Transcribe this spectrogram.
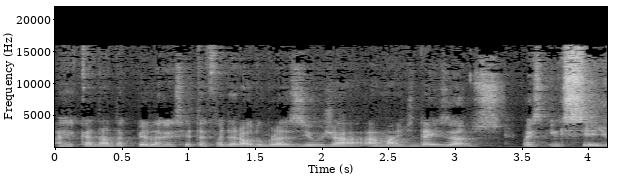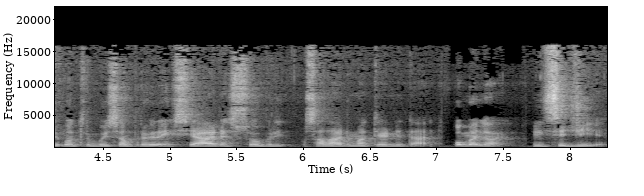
arrecadada pela Receita Federal do Brasil já há mais de 10 anos, mas incide contribuição previdenciária sobre o salário maternidade. Ou melhor, incidia.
